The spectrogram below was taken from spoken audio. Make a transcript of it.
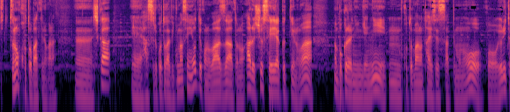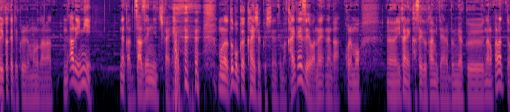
一つの言葉っていうのかな。うん。しかえー、発することができませんよってこのワーズアートのある種制約っていうのは、まあ、僕ら人間に、うん、言葉の大切さってものをこうより問いかけてくれるものだな。ある意味なんか座禅に近い。ものだと僕は解釈してるんですまあ、海外勢はねなんかこれも、うん、いかに稼ぐかみたいな文脈なのかなって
